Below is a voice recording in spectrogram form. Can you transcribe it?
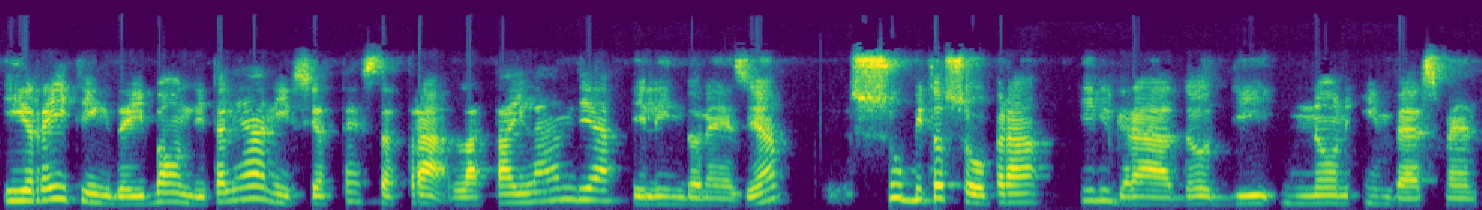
Il rating dei bond italiani si attesta tra la Thailandia e l'Indonesia, subito sopra il grado di non investment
